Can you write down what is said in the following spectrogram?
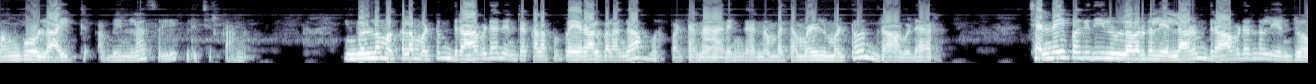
மங்கோலாய்ட் அப்படின்லாம் சொல்லி பிரிச்சிருக்காங்க. இங்குள்ள மக்களை மட்டும் திராவிடர் என்ற கலப்பு பெயரால் வழங்க முற்பட்டனர். இங்க நம்ம தமிழ் மட்டும் திராவிடர். சென்னை பகுதியில் உள்ளவர்கள் எல்லாரும் திராவிடர்கள் என்றோ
